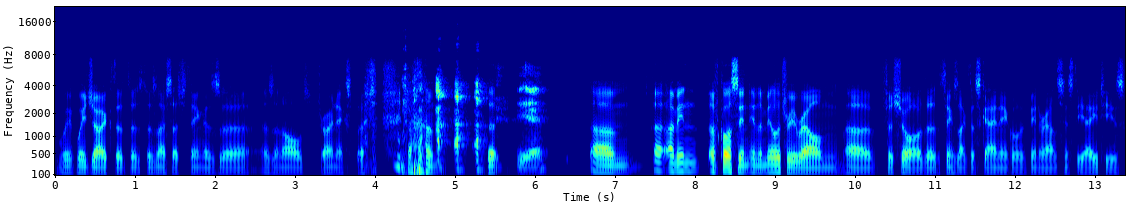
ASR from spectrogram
we, we joke that there's, there's no such thing as a as an old drone expert. um, but, yeah. Um, uh, I mean, of course, in, in the military realm, uh, for sure, the things like the Scan Eagle have been around since the 80s.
